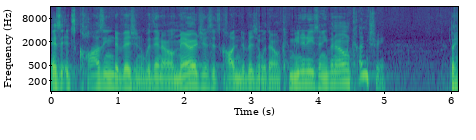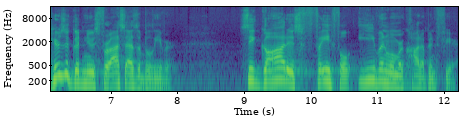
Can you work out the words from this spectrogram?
is it's causing division within our own marriages, it's causing division with our own communities, and even our own country. But here's the good news for us as a believer. See, God is faithful even when we're caught up in fear.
